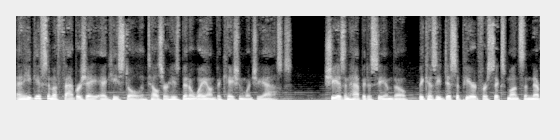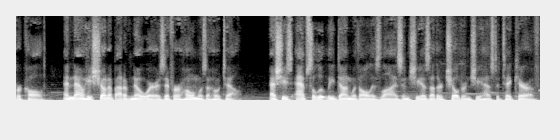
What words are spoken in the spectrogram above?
and he gives him a Fabergé egg he stole and tells her he's been away on vacation when she asks. She isn't happy to see him though, because he disappeared for six months and never called, and now he's shown up out of nowhere as if her home was a hotel. As she's absolutely done with all his lies and she has other children she has to take care of,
